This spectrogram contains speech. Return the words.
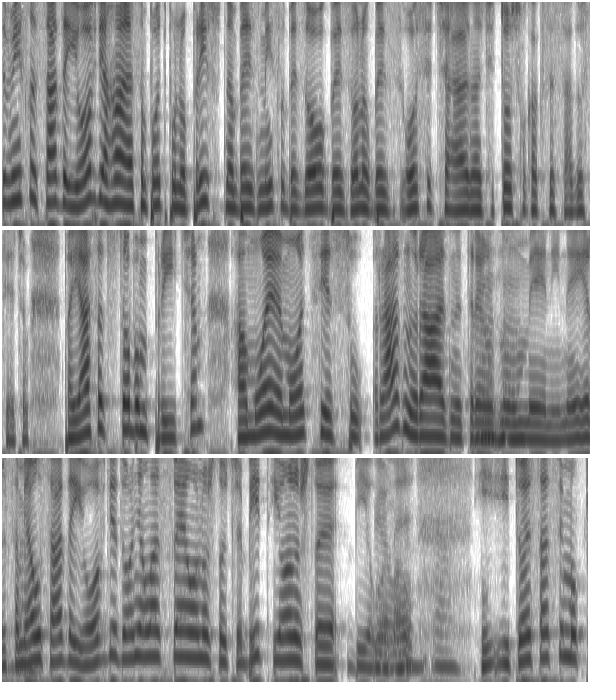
misle sada i ovdje, aha, ja sam potpuno prisutna, bez misli, bez ovog, bez onog, bez osjećaja, znači točno kako se sad osjećam. Pa ja sad s tobom pričam, a moje emocije su razno razne trenutno Mhm. u meni, ne? Jer sam ja u sada i ovdje donijela sve ono što će biti i ono što je bilo, Bilo, ne? I, I to je sasvim ok.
